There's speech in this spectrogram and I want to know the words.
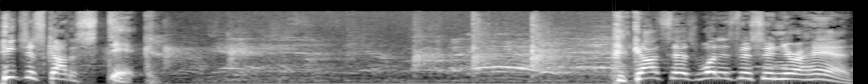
He just got a stick. God says, What is this in your hand?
